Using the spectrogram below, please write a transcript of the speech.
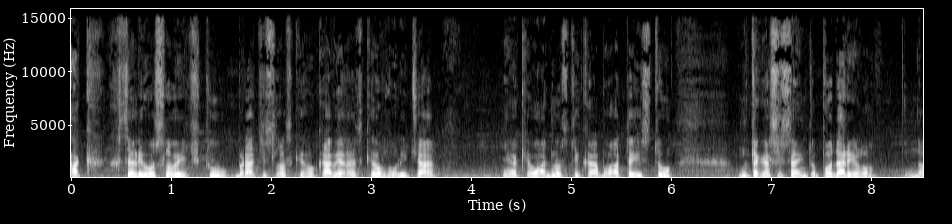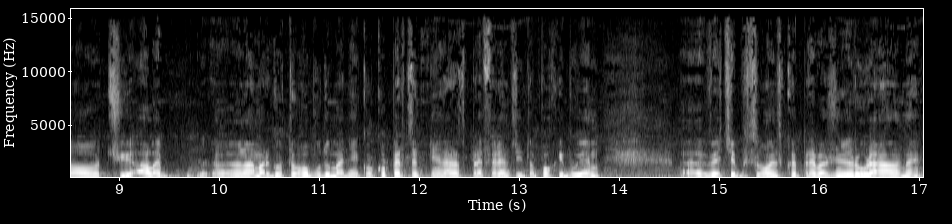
ak chceli osloviť tu bratislavského kaviarenského voliča, nejakého agnostika alebo ateistu, no tak asi sa im to podarilo. No, či ale e, na toho budú mať niekoľko percentný naraz preferencií, to pochybujem. E, viete, Slovensko je prevažne rurálne,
